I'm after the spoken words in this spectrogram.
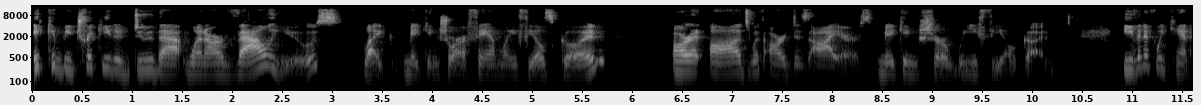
It can be tricky to do that when our values, like making sure our family feels good, are at odds with our desires, making sure we feel good. Even if we can't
